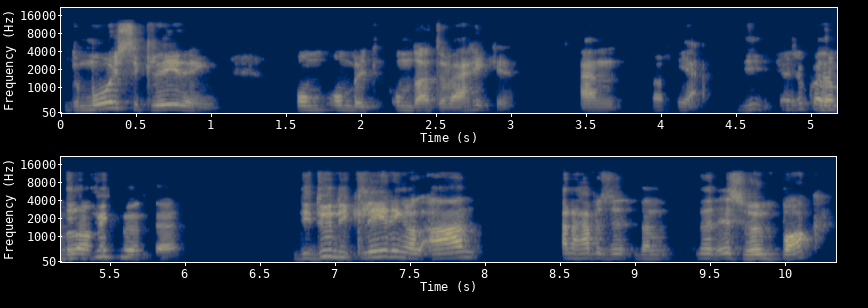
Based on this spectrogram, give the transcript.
de mooiste kleding om, om, om daar te werken. En ja, die, dat is ook wel een belangrijk punt, hè? Die doen die kleding al aan en dan hebben ze, dan, dat is hun pak.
